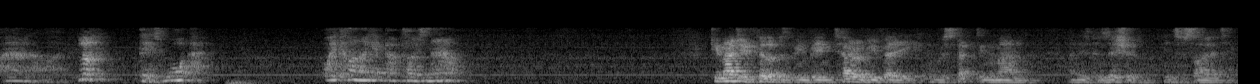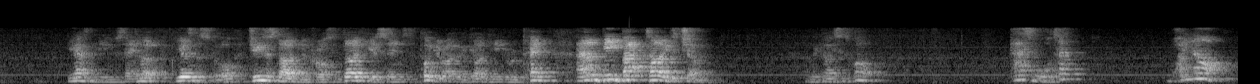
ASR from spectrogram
alive, look, there's water. Why can't I get baptized now? Do you imagine Philip has been being terribly vague and respecting the man and his position in society? He hasn't. Was saying, look, here's the score. Jesus died on the cross, died for your sins, put you right with God, you need to repent and be baptized, chum. And the guy says, well, that's water. Why not?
